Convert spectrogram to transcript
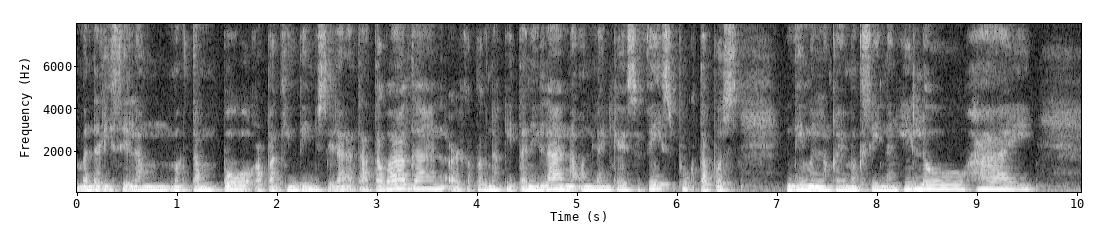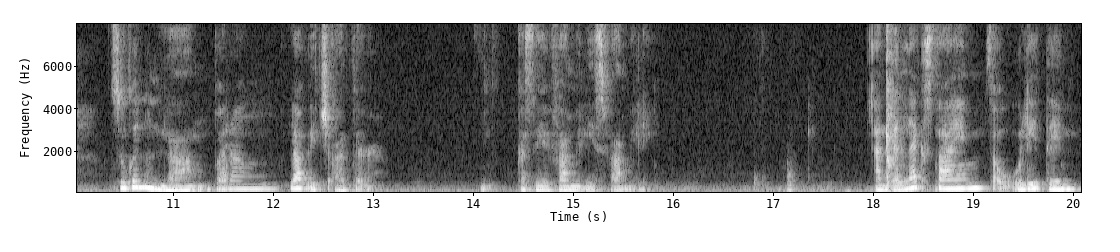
madali silang magtampo kapag hindi nyo sila natatawagan or kapag nakita nila na online kayo sa Facebook tapos hindi man lang kayo mag-say ng hello, hi, So, ganun lang. Parang love each other. Kasi family is family. Until next time, sa uulitin.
